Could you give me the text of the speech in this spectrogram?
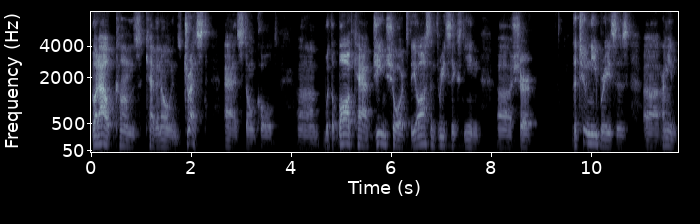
but out comes Kevin Owens dressed as Stone Cold um, with the bald cap, jean shorts, the Austin 316 uh, shirt the two knee braces. Uh, I mean,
